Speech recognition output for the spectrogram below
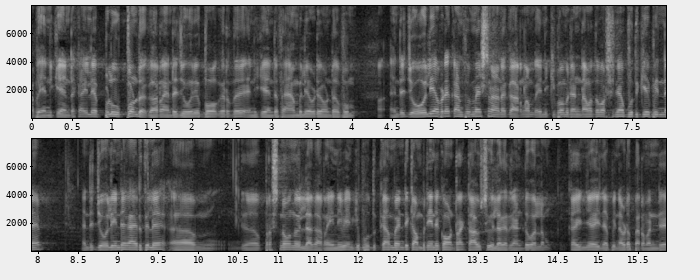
അപ്പോൾ എനിക്ക് എന്റെ കയ്യിൽ എപ്പോഴും ഉപ്പുണ്ട്. കാരണം എന്റെ ജോലി പോകരുത്. എനിക്ക് എന്റെ ഫാമിലി അവിടെ ഉണ്ട്. അപ്പം എന്റെ ജോലി അവിടെ കൺഫർമേഷനാണ് കാരണം എനിക്കിപ്പം രണ്ടാമത്തെ വർഷം ഞാൻ പുതുക്കിയ പിന്നെ എന്റെ ജോലീന്റെ കാര്യത്തിൽ പ്രശ്നമൊന്നുമില്ല. കാരണം ഇനി എനിക്ക് പുതുക്കാൻ വേണ്ടി കമ്പനീന്റെ കോൺട്രാക്ട് ആവശ്യമില്ല. രണ്ട് കൊല്ലം കഴിഞ്ഞ് കഴിഞ്ഞാൽ പിന്നെ അവിടെ പെർമനന്റ്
